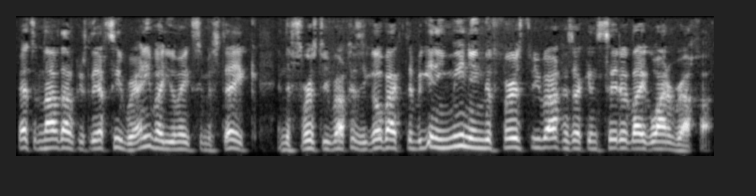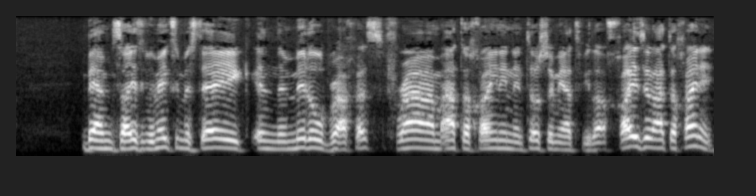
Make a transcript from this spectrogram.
That's Anybody who makes a mistake in the first three brachas, you go back to the beginning, meaning the first three brachas are considered like one bracha. If he makes a mistake in the middle brachas from Atachainin until Shemi Atfila, Chayzel Atachainin,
